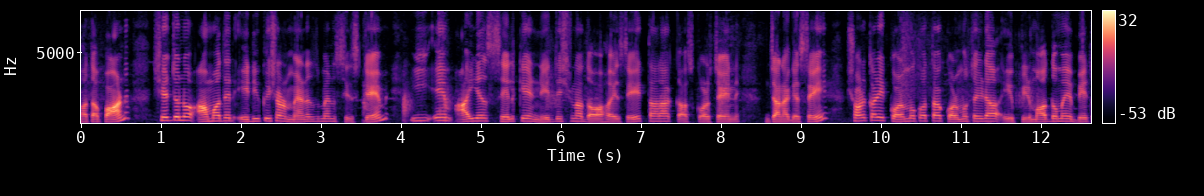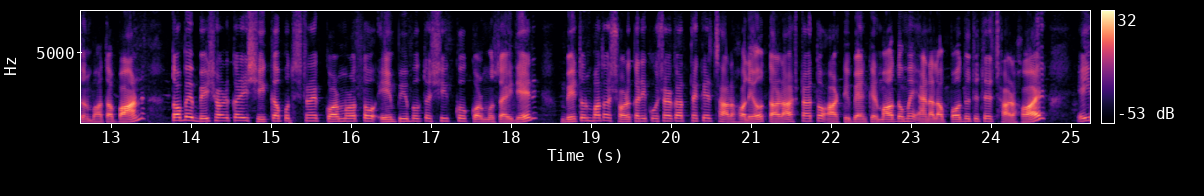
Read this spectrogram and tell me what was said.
ভাতা পান, সেজন্য আমাদের এডুকেশন ম্যানেজমেন্ট সিস্টেম ইএমআইএস সেলকে নির্দেশনা দেওয়া হয়েছে, তারা কাজ করছেন। জানা গেছে, সরকারি কর্মকর্তা কর্মচারীরা এপির মাধ্যমে বেতন ভাতা পান তবে বেসরকারি শিক্ষা প্রতিষ্ঠানে কর্মরত এমপিভুক্ত শিক্ষক কর্মচারীদের বেতন ভাতা সরকারি কোষাগার থেকে ছাড় হলেও তা রাষ্ট্রায়ত্ত আরটি ব্যাংকের মাধ্যমে অ্যানালগ পদ্ধতিতে ছাড় হয়। এই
